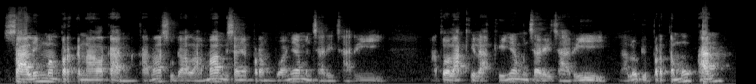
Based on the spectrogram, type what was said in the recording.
saling memperkenalkan karena sudah lama misalnya perempuannya mencari-cari atau laki-lakinya mencari-cari lalu dipertemukan.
